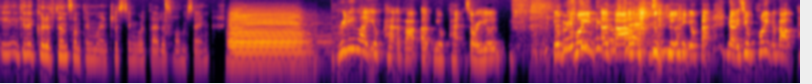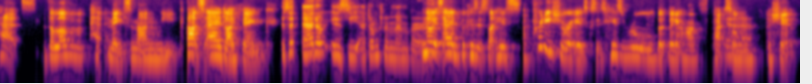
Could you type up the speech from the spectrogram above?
They could have done something more interesting with that, is what I'm saying. really like your pet about uh, your pet sorry your your point your about pet. like your pet no it's your point about pets the love of a pet makes a man weak. That's Ed, I think. Is it Ed or Izzy? I don't remember. No, it's Ed because it's like his. I'm pretty sure it is because it's his rule that they don't have pets Yeah. on a ship.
